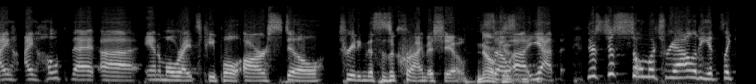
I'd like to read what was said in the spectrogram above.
I, I hope that uh, animal rights people are still treating this as a crime issue. No, so uh, yeah, there's just so much reality. It's like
